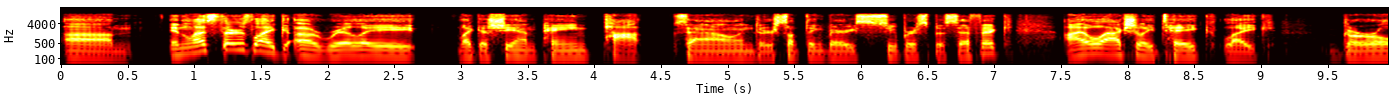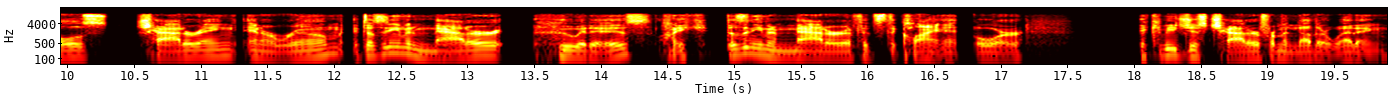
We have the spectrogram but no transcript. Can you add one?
um, unless there's like a really like a champagne pop sound or something very super specific, I will actually take like girls chattering in a room. It doesn't even matter who it is. Like, it doesn't even matter if it's the client or it could be just chatter from another wedding.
